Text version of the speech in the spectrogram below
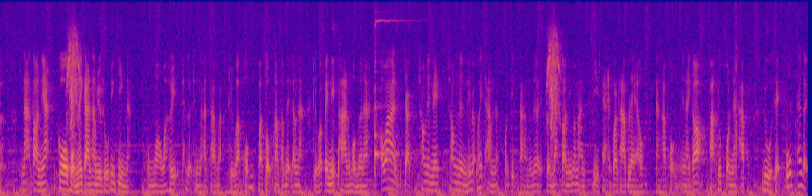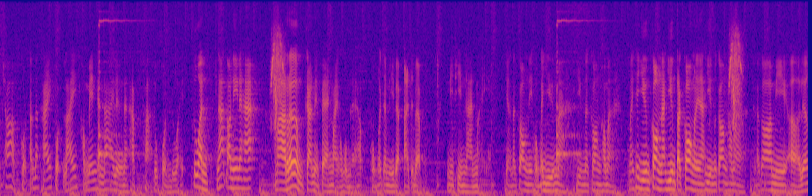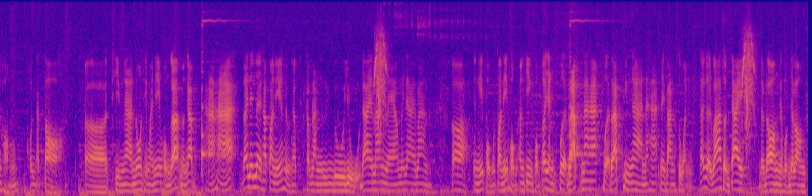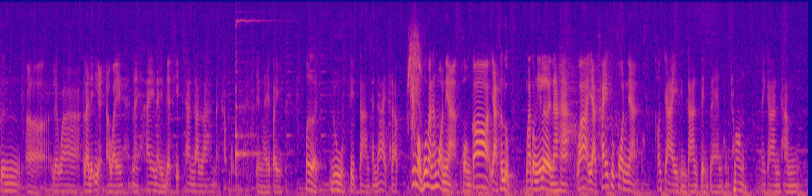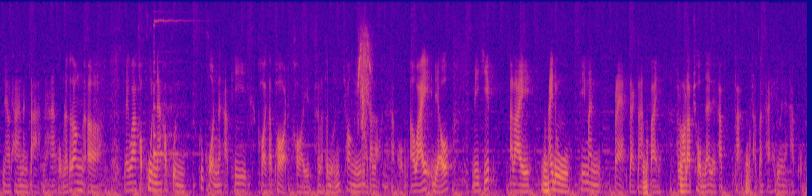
ณตอนเนี้ยโกผมในการทำ YouTube จริงๆน่ะ ผมมองว่าเฮ้ยถ้าเกิดถึงล้านซับอะถือว่าผมประสบความสำเร็จแล้วนะ ถือว่าเป็นนิพพานของผมแล้วนะ เพราะว่าจากช่องเล็กๆ ช่องหนึ่งที่แบบเฮ้ยทำแล้วคนติดตามมาเรื่อยจนณตอนนี้ประมาณ4 0 0แสนกว่าซับแล้วนะครับผมยังไงก็ฝากทุกคนนะครับ ดูเสร็จปุ๊บถ้าเกิดชอบกดซับสไครต์กดไลค์คอมเมนต์กันได้เลยนะครับฝากทุกคนด้วย ส่วนณตอนนี้นะฮะมาเริ่มการเปลี่ยนแปลงใหม่ของผมแล้ว ผมก็จะมีแบบอาจจะแบบมีทีมงานใหม่ อย่างตากล้องนี้ผมก็ยืมมา ยืมตากล้องเข้ามา ไม่ใช่ยืมกล้องนะ ยืมตากล้องเลยนะ ยืมตากล้องเข้ามา แล้วก็มีเอ่อเรื่องของคนตัดต่อเอ่อทีมงานโน่นทีมงานนี่ผมก็เหมือนกับหาหาได้เรื่อยๆครับตอนนี้ก็เหมือนกับกำลังดูอยู่ได้บ้างแล้วไม่ได้บ้าง ก็อย่างนี้ผมตอนนี้ผมเอาจริงผมก็ยังเปิดรับนะฮะเปิดรับทีมงานนะฮะในบางส่วน ถ้าเกิดว่าสนใจเดี๋ยวดองเดี๋ยวผมจะลองขึ้นเอ่อเรียกว่ารายละเอียดเอาไว้ในให้ใน description ด้านล่างนะครับผมยังไงไป เปิดดูติดตามกันได้ครับ ที่ผมพูดมาทั้งหมดเนี่ยผมก็อยากสรุปมาตรงนี้เลยนะฮะว่าอยากให้ทุกคนเนี่ยเข้าใจถึงการเปลี่ยนแปลงของช่องในการทำแนวทางต่างๆนะฮะผมแล้วก็ต้องเออเรียกว่าขอบคุณนะขอบคุณทุกคนนะครับที่คอยสปอร์ตคอยสนับสนุนช่องนี้มาตลอดนะครับผมเอาไว้เดี๋ยวมีคลิปอะไรให้ดูที่มันแปลกแตกต่างออกไปรอรับชมได้เลยครับ ฝากกดซับสไครต์ให้ด้วยนะครับผม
